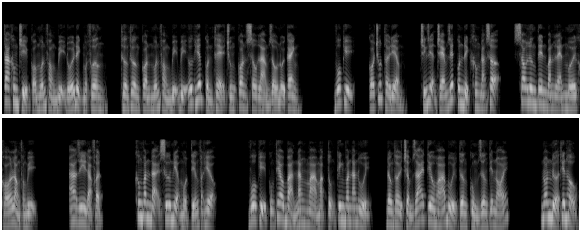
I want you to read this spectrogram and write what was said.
ta không chỉ có muốn phòng bị đối địch một phương, thường thường còn muốn phòng bị bị ước hiếp quần thể chung con sâu làm dầu nổi canh. Vô kỵ, có chút thời điểm, chính diện chém giết quân địch không đáng sợ, sau lưng tên bắn lén mới khó lòng phòng bị. A-di Đà Phật. Không văn đại sư niệm một tiếng Phật hiệu. Vô kỵ cũng theo bản năng mà mặc tụng kinh văn an ủi, đồng thời chậm rãi tiêu hóa bùi tương cùng Dương Tiễn nói. Non nửa thiên hậu,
